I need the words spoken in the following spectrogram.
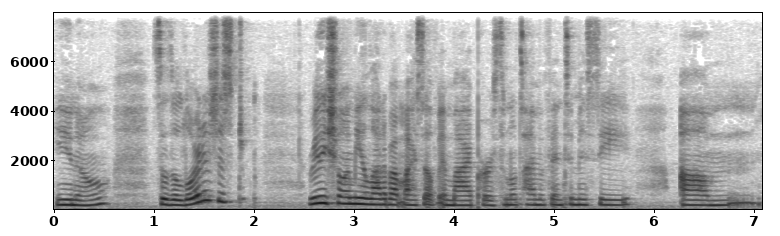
you know? So the Lord is just really showing me a lot about myself in my personal time of intimacy. Um,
